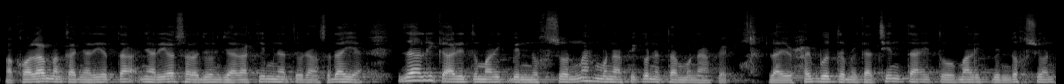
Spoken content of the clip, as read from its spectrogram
faqala mangka nyarita nyarios sarajun jalaki minaturang sadaya zalika ari tu Malik bin Dukhsun mah munafikun eta munafik. La yuhibbu temika cinta itu Malik bin Dukhsun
